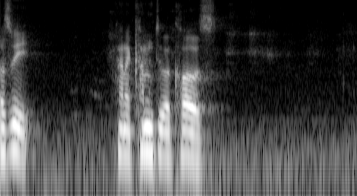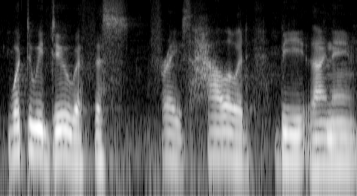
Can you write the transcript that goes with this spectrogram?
As we kind of come to a close, what do we do with this phrase, hallowed be thy name?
